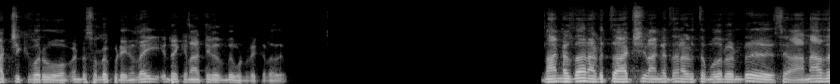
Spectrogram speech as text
ஆட்சிக்கு வருவோம் என்று சொல்லக்கூடிய நிலை இன்றைக்கு நாட்டில் இருந்து கொண்டிருக்கிறது. நாங்கள் தான் அடுத்த ஆட்சி நாங்கள் தான் அடுத்த முதல் என்று சில அநாத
